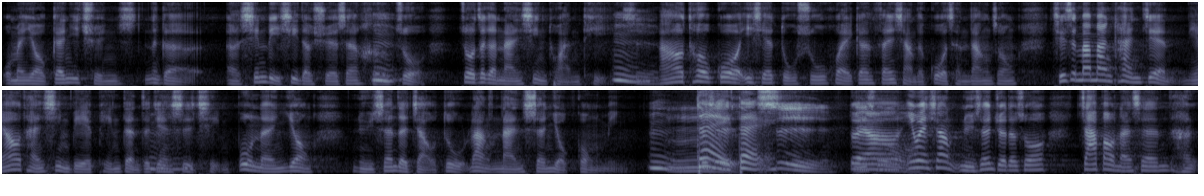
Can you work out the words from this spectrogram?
我们有跟一群那个呃心理系的学生合作，嗯、做这个男性团体，嗯，然后透过一些读书会跟分享的过程当中，其实慢慢看见，你要谈性别平等这件事情，嗯、不能用女生的角度让男生有共鸣，嗯，对对。是，对啊，因为像女生觉得说家暴男生很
